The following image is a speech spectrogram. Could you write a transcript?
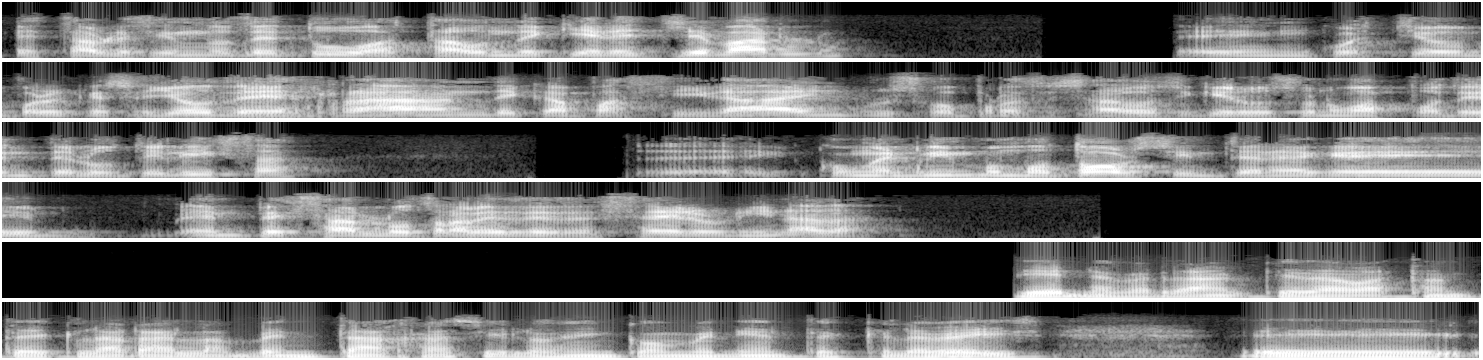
estableciéndote tú hasta dónde quieres llevarlo en cuestión, por qué sé yo, de RAM, de capacidad, incluso procesador si quieres uno más potente lo utilizas eh, con el mismo motor, sin tener que empezarlo otra vez desde cero ni nada. Bien, la verdad han quedado bastante claras las ventajas y los inconvenientes que le veis. Eh,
